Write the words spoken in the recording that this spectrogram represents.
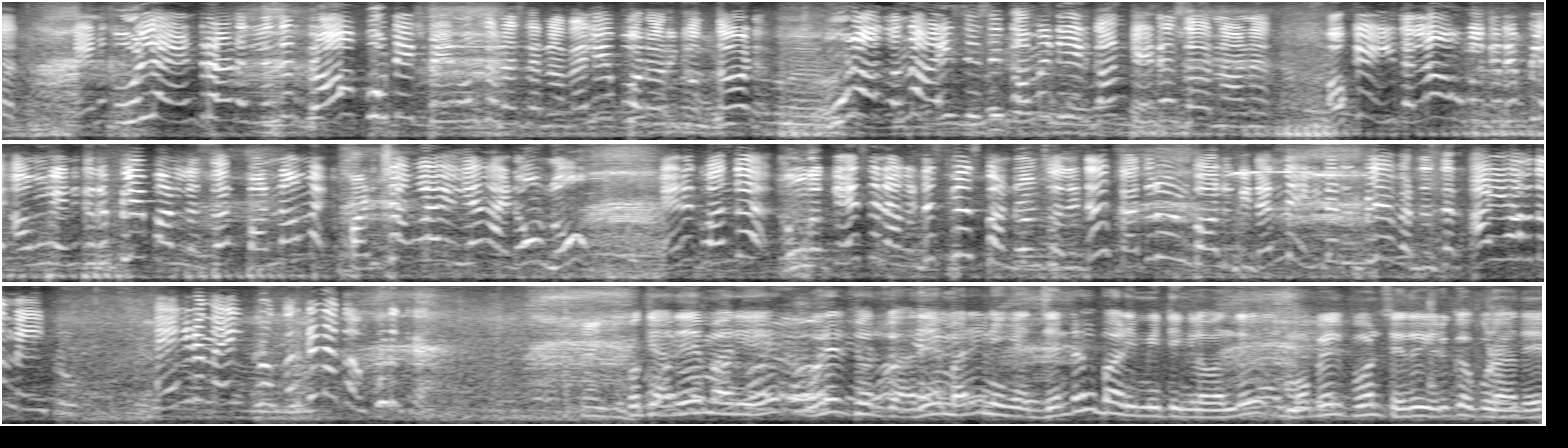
சார் எனக்கு உள்ள என்டர் ஆனதுல இருந்து ரா ஃபுட்டேஜ் வேணும்னு சொன்னேன் சார் நான் வெளிய போற வரைக்கும் தேர்ட் மூணாவது வந்து ஐசிசி கமிட்டி இருக்கான்னு கேட்டேன் சார் நான் ஓகே இதெல்லாம் உங்களுக்கு ரிப்ளை அவங்க எனக்கு ரிப்ளை பண்ணல சார் பண்ணாம படிச்சாங்களா இல்லையா ஐ டோன்ட் நோ எனக்கு வந்து உங்க கேஸை நாங்க டிஸ்மிஸ் பண்றோம்னு சொல்லிட்டு கதிரவன் பாலு கிட்ட இருந்து எங்கிட்ட ரிப்ளை வருது sir I have the mail proof எங்கிட்ட மெயில் ப்ரூஃப் இருக்கு நான் கொடுக்குறேன் ஓகே அதே மாதிரி ஒரே நிமிஷம் அதே மாதிரி நீங்க ஜென்ரல் பாடி மீட்டிங்ல வந்து மொபைல் போன்ஸ் எதுவும் இருக்கக்கூடாது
